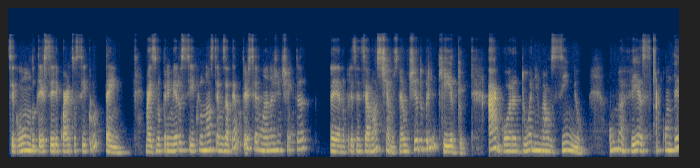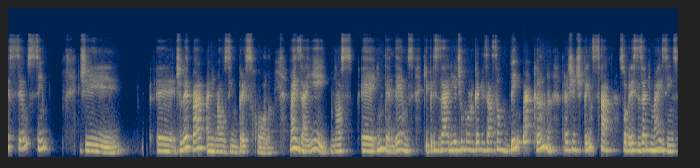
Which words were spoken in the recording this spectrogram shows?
segundo, terceiro e quarto ciclo tem, mas no primeiro ciclo nós temos, até no terceiro ano a gente ainda, é, no presencial nós tínhamos, né? O dia do brinquedo. Agora, do animalzinho, uma vez aconteceu sim de, é, de levar animalzinho para a escola, mas aí nós é, entendemos que precisaria de uma organização bem bacana para a gente pensar sobre esses animaizinhos.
